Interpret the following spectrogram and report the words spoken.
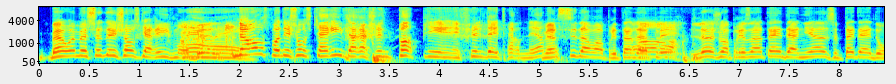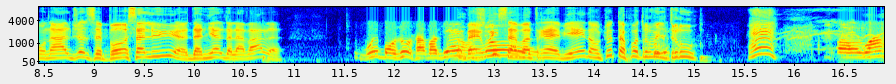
ben oui, mais c'est des choses qui arrivent, mon Ben Bill. ouais. Non, c'est pas des choses qui arrivent d'arracher une porte puis un fil d'Internet. Merci d'avoir pris le temps d'appeler. Oh. Là, je vais présenter un Daniel. C'est peut-être un Donald, je ne sais pas. Salut, euh, Daniel de Laval. Oui, bonjour, ça va bien? Ben oui, ça va très bien. Donc, toi, t'as pas trouvé le trou. Hein? Euh, ouais.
